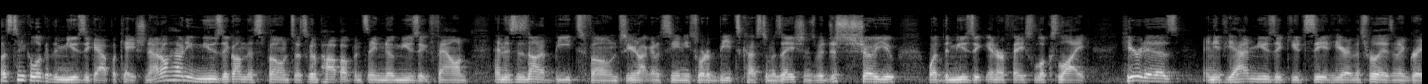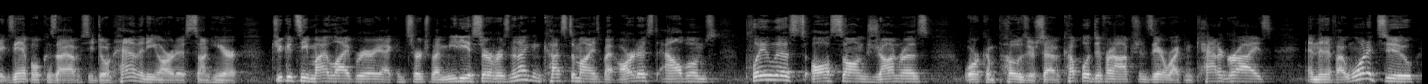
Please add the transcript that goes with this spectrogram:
Let's take a look at the music application. I don't have any music on this phone, so it's going to pop up and say no music found. And this is not a Beats phone, so you're not going to see any sort of Beats customizations. But just to show you what the music interface looks like, here it is, and if you had music, you'd see it here. And this really isn't a great example because I obviously don't have any artists on here. But you can see my library. I can search by media servers, and then I can customize by artist, albums, playlists, all songs, genres, or composers. So I have a couple of different options there where I can categorize. And then if I wanted to,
